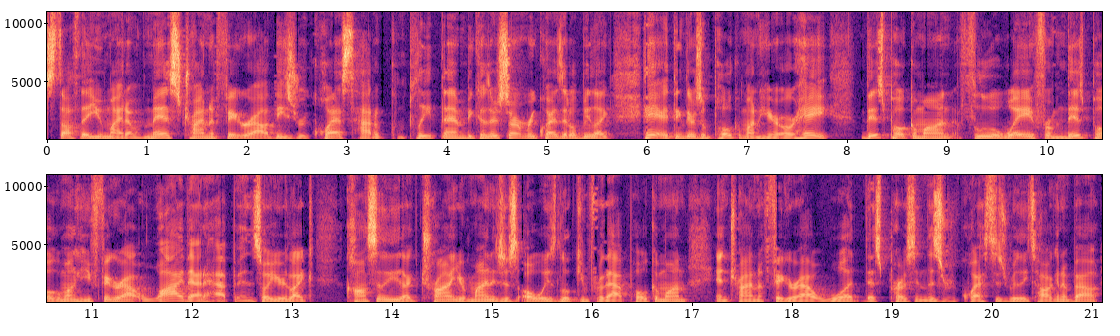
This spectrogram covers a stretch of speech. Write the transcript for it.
stuff that you might have missed, trying to figure out these requests, how to complete them, because there's certain requests that'll be like, hey, I think there's a Pokemon here, or hey, this Pokemon flew away from this Pokemon. You figure out why that happened. So you're like constantly like trying, your mind is just always looking for that Pokemon and trying to figure out what this person, this request is really talking about.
